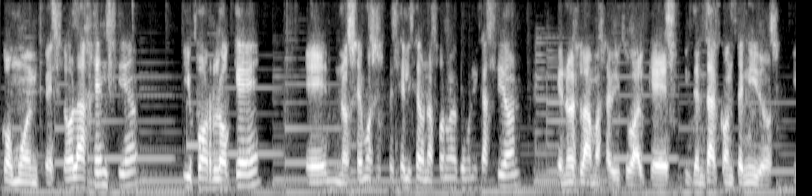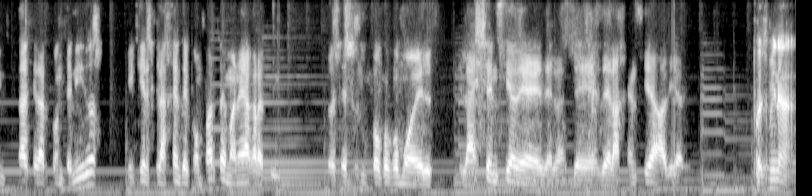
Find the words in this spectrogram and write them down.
como empezó la agencia y por lo que eh, nos hemos especializado en una forma de comunicación que no es la más habitual, que es intentar contenidos, intentar crear contenidos que quieres que la gente comparta de manera gratuita. Entonces, eso es un poco como el, la esencia de, de, la, de la agencia a día de hoy. Pues mira,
